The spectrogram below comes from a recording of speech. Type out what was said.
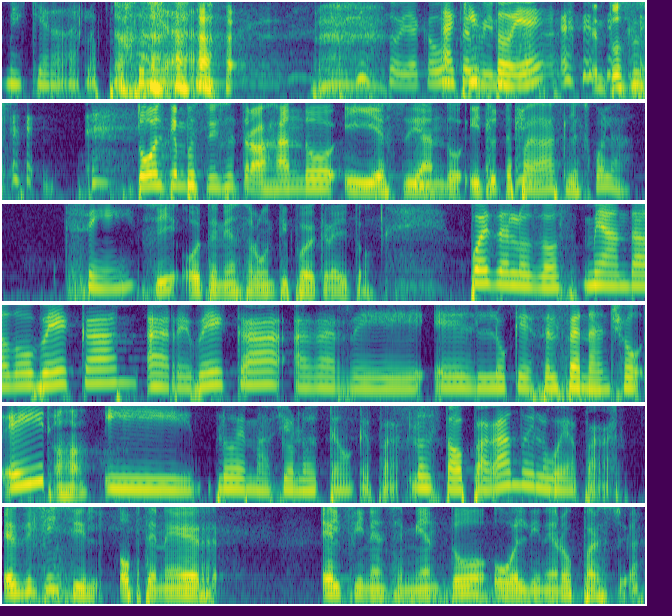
me quiera dar la oportunidad. Aquí estoy, acabo de Aquí estoy, ¿eh? terminar. Entonces, todo el tiempo estuviste trabajando y estudiando. ¿Y tú te pagabas la escuela? Sí. ¿Sí? ¿O tenías algún tipo de crédito? Pues de los dos. Me han dado beca, agarré beca, agarré el- lo que es el financial aid Ajá. y lo demás yo lo tengo que pagar. Lo he estado pagando y lo voy a pagar. ¿Es difícil obtener el financiamiento o el dinero para estudiar?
